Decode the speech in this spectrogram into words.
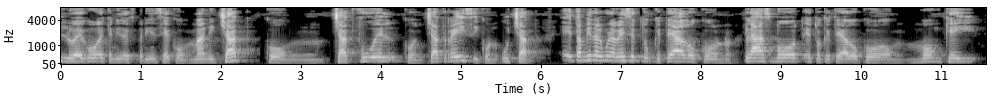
luego he tenido experiencia con ManyChat, con ChatFuel, con ChatRace y con UChat. Eh, también alguna vez he toqueteado con Plasbot, he toqueteado con Monkey,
